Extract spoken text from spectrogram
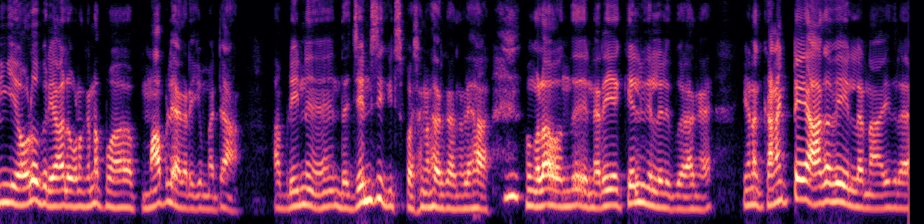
நீங்கள் எவ்வளோ பெரிய ஆள்? உனக்கு என்ன மாப்பிள்ளையாக கிடைக்க மாட்டான்? அப்படின்னு இந்த ஜென்சி கிட்ஸ் பசங்களாம் இருக்காங்க இல்லையா? இவங்களாம் வந்து நிறைய கேள்விகள் எழுப்புகிறாங்க எனக்கு கனெக்டே ஆகவே இல்லைண்ணா இதில்.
